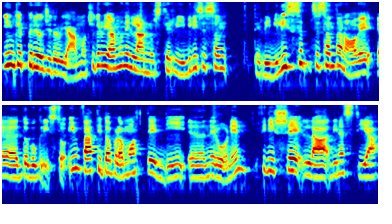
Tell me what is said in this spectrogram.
in che periodo ci troviamo? Ci troviamo nell'annus terribilis, 60, terribilis 69 eh, d.C. Infatti, dopo la morte di eh, Nerone, finisce la dinastia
